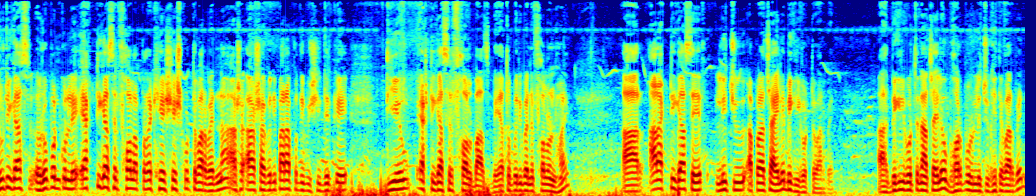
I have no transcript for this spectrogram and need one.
দুটি গাছ রোপণ করলে একটি গাছের ফল আপনারা খেয়ে শেষ করতে পারবেন না। আশা আশা করি পাড়া প্রতিবেশীদেরকে দিয়েও একটি গাছের ফল বাঁচবে, এত পরিমাণে ফলন হয়। আর আর একটি গাছের লিচু আপনারা চাইলে বিক্রি করতে পারবেন। আর বিক্রি করতে না চাইলেও ভরপুর লিচু খেতে পারবেন।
